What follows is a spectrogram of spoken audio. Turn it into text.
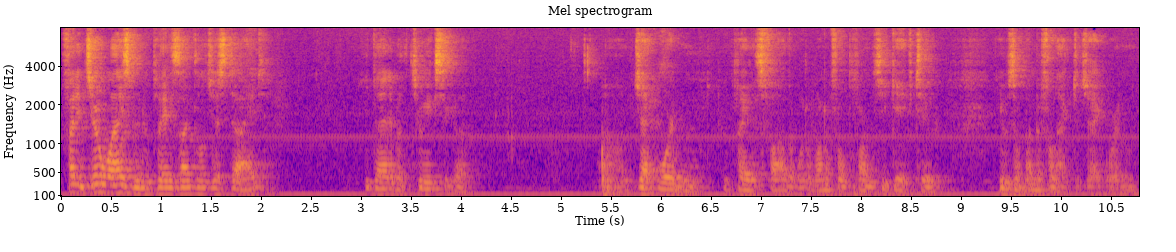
funny, Joe Wiseman, who played his uncle, just died. He died about two weeks ago. Uh, Jack Warden, who played his father, what a wonderful performance he gave too. He was a wonderful actor, Jack Warden.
